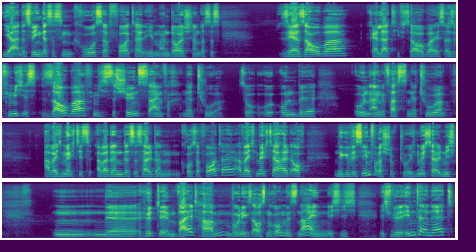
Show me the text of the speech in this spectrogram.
ja, deswegen, das ist ein großer Vorteil eben an Deutschland, dass es sehr sauber relativ sauber ist. Also für mich ist sauber, für mich ist das Schönste einfach Natur. so unbe unangefasste Natur. Aber ich möchte es, aber dann, das ist halt dann ein großer Vorteil, aber ich möchte halt auch eine gewisse Infrastruktur. Ich möchte halt nicht eine Hütte im Wald haben, wo nichts außenrum ist. Nein, ich, ich, ich will Internet,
